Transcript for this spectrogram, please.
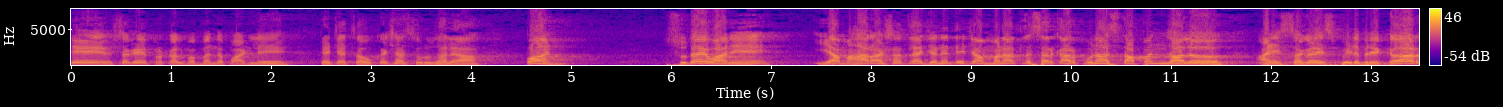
ते सगळे प्रकल्प बंद पाडले. त्याच्या चौकशा सुरू झाल्या. पण सुदैवाने या महाराष्ट्रातल्या जनतेच्या मनातलं सरकार पुन्हा स्थापन झालं आणि सगळे स्पीड ब्रेकर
